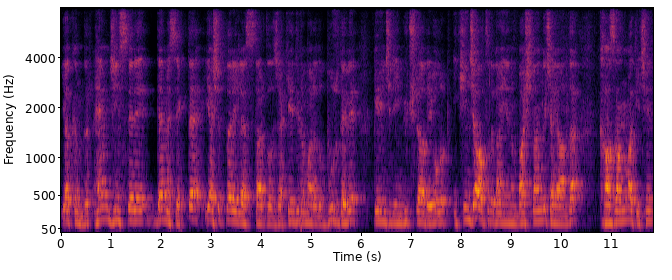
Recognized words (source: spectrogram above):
yakındır. Hem cinsleri demesek de yaşıtlarıyla start alacak 7 numaralı Buz Devi birinciliğin güçlü adayı olup ikinci altılı ganyanın başlangıç ayağında kazanmak için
